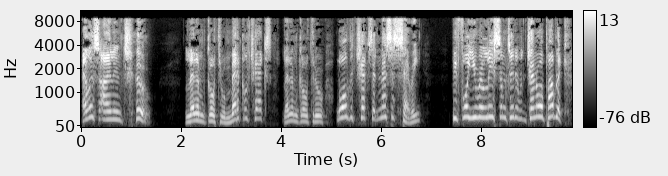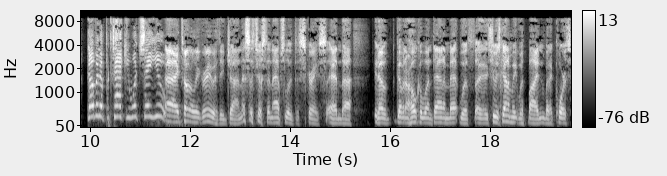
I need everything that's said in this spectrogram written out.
Ellis Island too, let them go through medical checks, let them go through all the checks that necessary before you release them to the general public. Governor Pataki, what say you? I totally agree with you, John. This is just an absolute disgrace. And, uh, you know, Governor Hochul went down and met with, uh, she was going to meet with Biden, but of course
